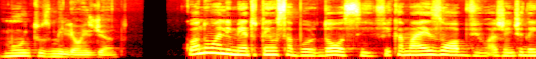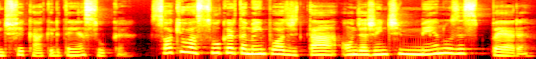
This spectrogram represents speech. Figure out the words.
muitos milhões de anos. Quando um alimento tem o um sabor doce, fica mais óbvio a gente identificar que ele tem açúcar. Só que o açúcar também pode estar onde a gente menos espera.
